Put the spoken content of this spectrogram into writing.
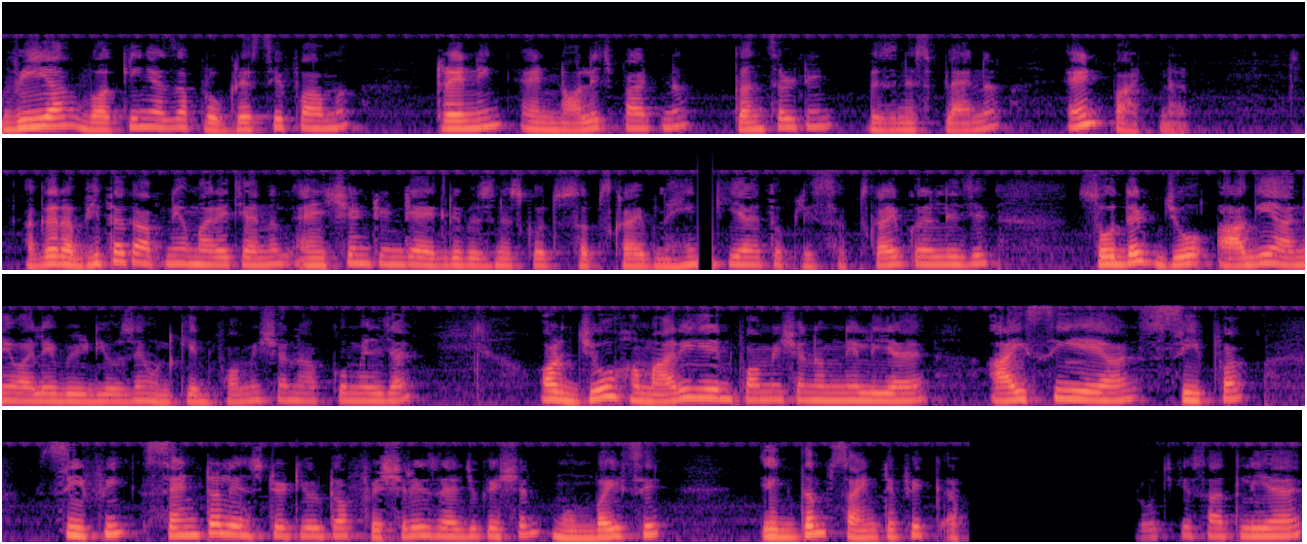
we are working as a progressive farmer training and knowledge partner consultant business planner and partner अगर अभी तक आपने हमारे channel ancient India agri business को subscribe नहीं किया है तो प्लीज़ सब्सक्राइब कर लीजिए सो देट जो आगे आने वाले वीडियोस हैं, उनकी इन्फॉर्मेशन आपको मिल जाए। और जो हमारी ये इन्फॉर्मेशन हमने लिया है I C A R CIFA CIFE central institute of fisheries education Mumbai से, एकदम साइंटिफिक अप्रोच के साथ लिया है।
